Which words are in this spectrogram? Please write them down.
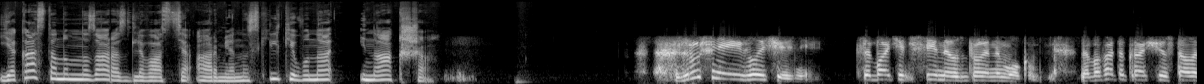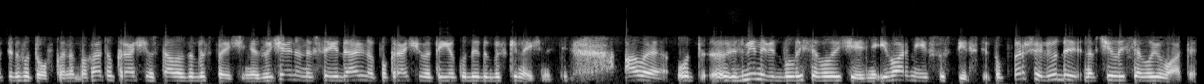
Яка станом на зараз для вас ця армія? Наскільки вона інакша? Зрушення і величезні. Це бачать всі неозброєним оком. Набагато кращою стала підготовка, набагато кращим стало забезпечення. Звичайно, не все ідеально, покращувати є куди до безкінечності. Але от е, зміни відбулися величезні і в армії, і в суспільстві. По-перше, люди навчилися воювати.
